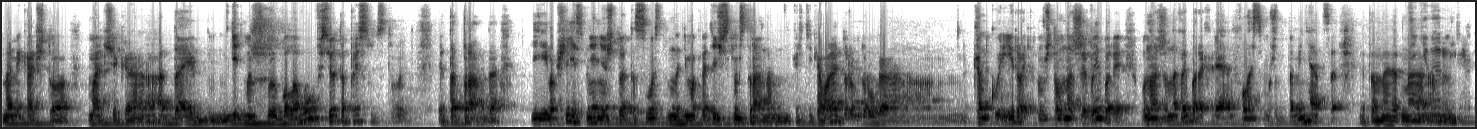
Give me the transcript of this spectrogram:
намекать, что мальчик, отдай гетманскую булаву, все это присутствует. Это правда. И вообще есть мнение, что это свойственно демократическим странам. Критиковать друг друга, конкурировать, потому что у нас же выборы, у нас же на выборах реально власть может поменяться. Это, наверное,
